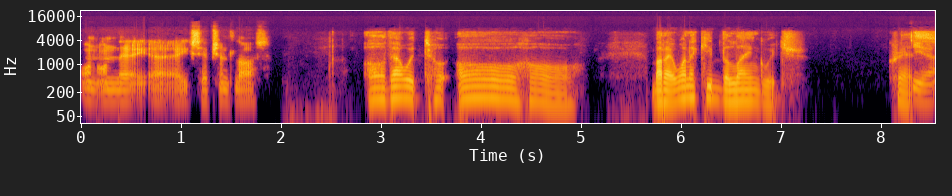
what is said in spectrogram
on on the uh, exception class. Oh, that would to oh, oh. But I want to keep the language, Chris. Yeah.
